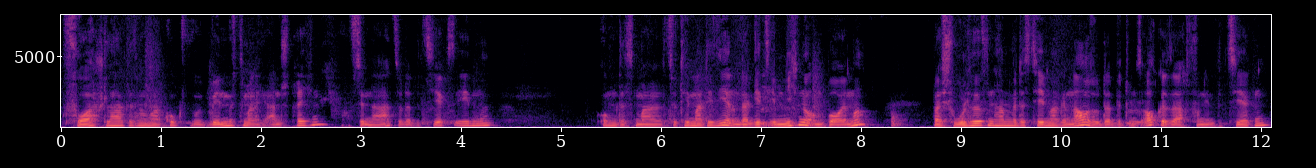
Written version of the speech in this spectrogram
Vorschlag, dass man mal guckt, wen müsste man eigentlich ansprechen, auf Senats- oder Bezirksebene, um das mal zu thematisieren. Und da geht es eben nicht nur um Bäume. Bei Schulhöfen haben wir das Thema genauso. Da wird uns auch gesagt von den Bezirken,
